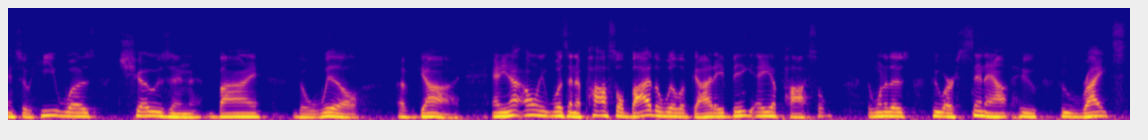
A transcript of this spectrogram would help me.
And so he was chosen by the will of God. And he not only was an apostle by the will of God, a big A apostle, the one of those who are sent out, who, who writes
